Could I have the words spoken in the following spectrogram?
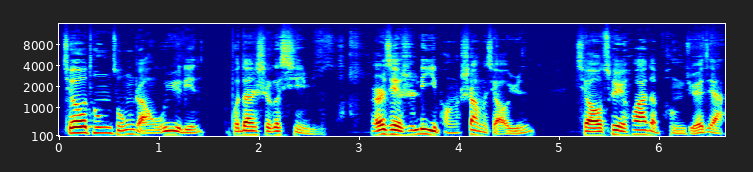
交通总长吴玉林不但是个戏迷，而且是力捧尚小云、小翠花的捧角家。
